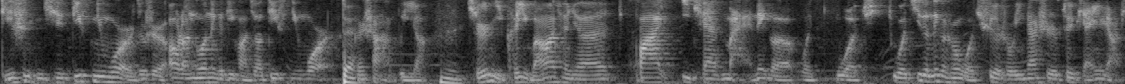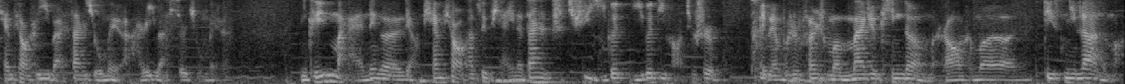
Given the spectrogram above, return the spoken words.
迪士尼去 Disney World 就是奥兰多那个地方叫 Disney World，对跟上海不一样。嗯其实你可以完完全全花一天买那个，我我去我记得那个时候我去的时候，应该是最便宜两天票是一百三十九美元还是一百四十九美元？你可以买那个两天票，它最便宜的，但是只去一个一个地方，就是它里面不是分什么 Magic Kingdom，然后什么 Disneyland 嘛，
